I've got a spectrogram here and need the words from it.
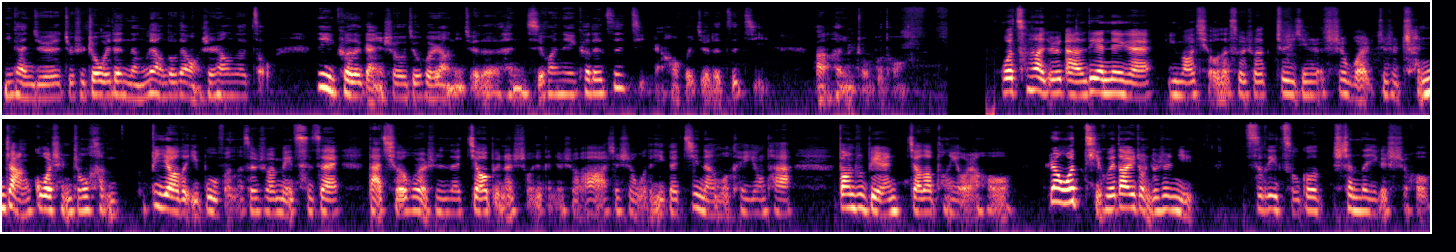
你感觉就是周围的能量都在往身上的走，那一刻的感受就会让你觉得很喜欢那一刻的自己，然后会觉得自己。啊，很与众不同。我从小就是呃练那个羽毛球的，所以说就已经是我就是成长过程中很必要的一部分了。所以说每次在打球或者是在教别人的时候，就感觉说啊，这是我的一个技能，我可以用它帮助别人交到朋友，然后让我体会到一种就是你资历足够深的一个时候，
